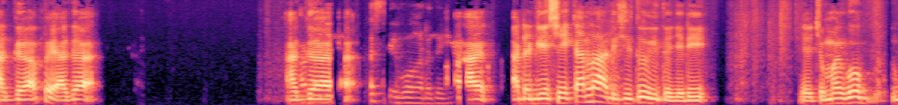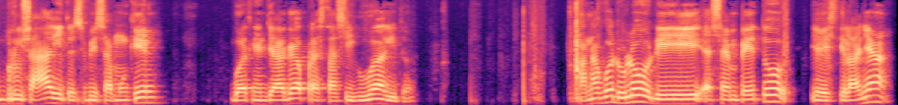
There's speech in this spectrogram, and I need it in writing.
agak apa ya agak agak Yes, ya ada gesekan lah di situ gitu. Jadi ya cuman gue berusaha gitu sebisa mungkin buat ngejaga prestasi gue gitu. Karena gue dulu di SMP itu ya istilahnya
